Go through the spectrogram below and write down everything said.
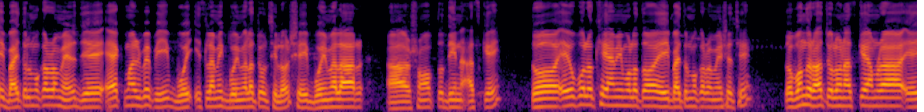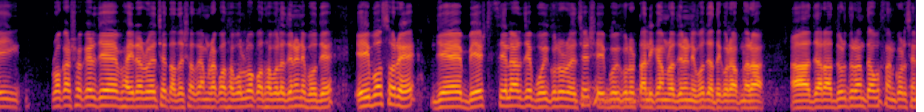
এই বাইতুল মোকাররমের যে এক মাসব্যাপী বই, ইসলামিক বইমেলা চলছিল, সেই বইমেলার সমাপ্ত দিন আজকে। তো এই উপলক্ষে আমি মূলত এই বাইতুল মোকাররমে এসেছি। তো বন্ধুরা, চলুন আজকে আমরা এই প্রকাশকের যে ভাইরা রয়েছে, তাদের সাথে আমরা কথা বলব, কথা বলে জেনে নেব যে এই বছরে যে বেস্ট সেলার যে বইগুলো রয়েছে, সেই বইগুলোর তালিকা আমরা জেনে নেব, যাতে করে আপনারা যারা দূর দূরান্তে অবস্থান করছেন,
